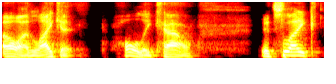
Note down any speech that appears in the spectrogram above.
Oh, I like it. Holy cow. It's like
